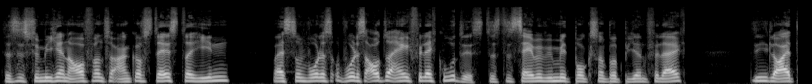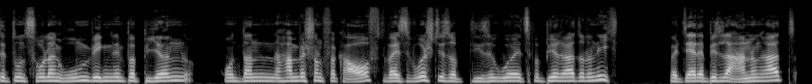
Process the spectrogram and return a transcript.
das ist für mich ein Aufwand für Ankaufstest dahin, weißt du, obwohl das, obwohl das Auto eigentlich vielleicht gut ist. Das ist dasselbe wie mit Boxen und Papieren vielleicht. Die Leute tun so lange rum wegen den Papieren und dann haben wir schon verkauft, weil es wurscht ist, ob diese Uhr jetzt Papiere hat oder nicht. Weil der, der ein bisschen Ahnung hat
